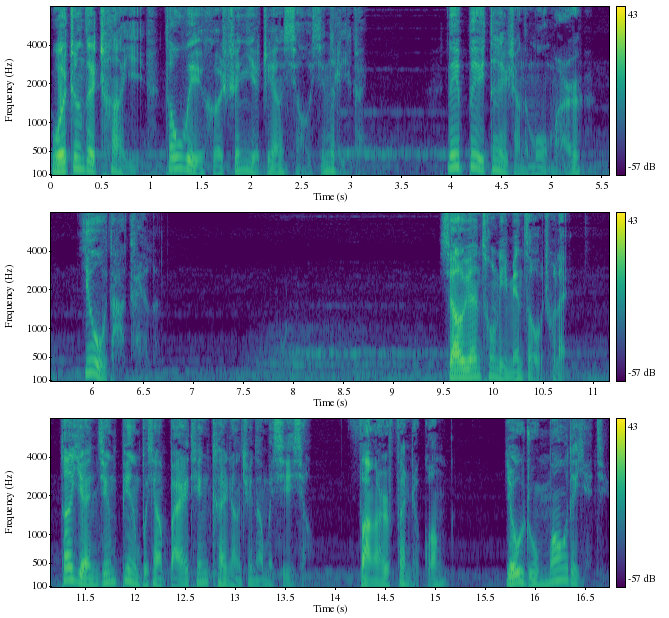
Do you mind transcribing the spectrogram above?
我正在诧异他为何深夜这样小心的离开。那被带上的木门又打开了。小袁从里面走出来，他眼睛并不像白天看上去那么细小，反而泛着光，犹如猫的眼睛。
